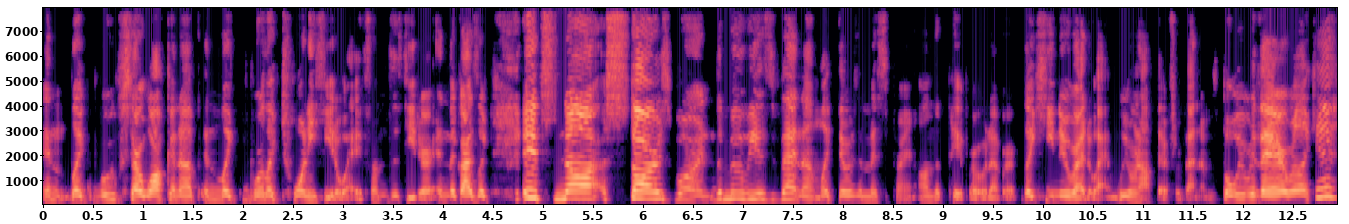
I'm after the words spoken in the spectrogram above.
And like, we start walking up, and like, we're like 20 feet away from the theater. And the guy's like, it's not Star is Born. The movie is Venom. Like, there was a misprint on the paper or whatever. Like, he knew right away. We were not there for Venom. But we were there. We're like, eh,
